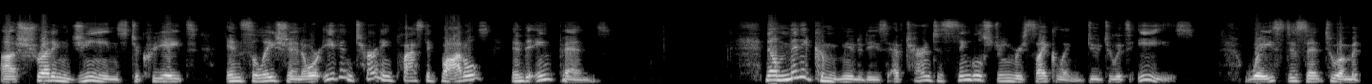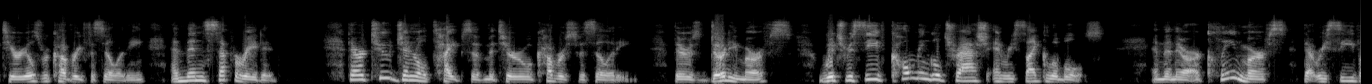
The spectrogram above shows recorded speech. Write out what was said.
uh, shredding jeans to create insulation, or even turning plastic bottles into ink pens. Now, many communities have turned to single stream recycling due to its ease. Waste is sent to a materials recovery facility and then separated. There are two general types of material covers facility. There's dirty MRFs, which receive commingled trash and recyclables. And then there are clean MRFs that receive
